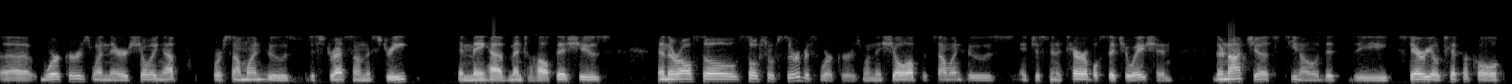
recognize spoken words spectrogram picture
uh, workers when they're showing up for someone who's distressed on the street and may have mental health issues. And they're also social service workers when they show up with someone who's just in a terrible situation. They're not just, you know, the, the stereotypical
